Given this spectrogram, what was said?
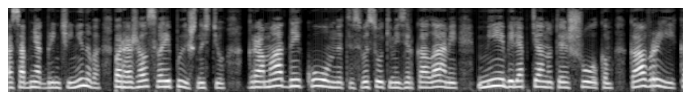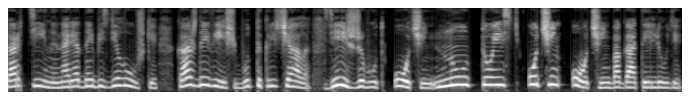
Особняк Бринчанинова поражал своей пышностью. Громадные комнаты с высокими зеркалами, мебель, обтянутая шелком, ковры, картины, нарядные безделушки. Каждая вещь будто кричала «Здесь живут очень, ну, то есть очень-очень богатые люди».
